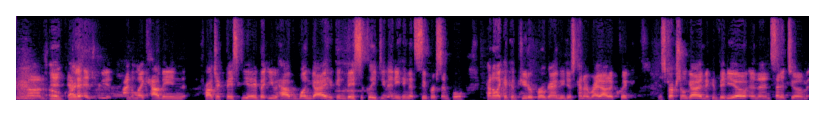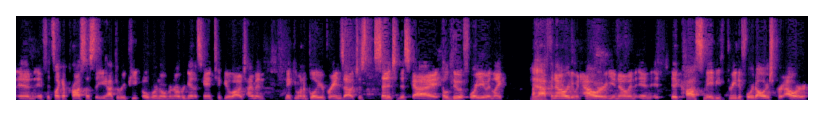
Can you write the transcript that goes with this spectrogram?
Um, oh, and great. data entry is kind of like having project-based VA, but you have one guy who can basically do anything that's super simple, kind of like a computer program. You just kind of write out a quick instructional guide, make a video, and then send it to them. And if it's like a process that you have to repeat over and over and over again, it's going to take you a lot of time and make you want to blow your brains out. Just send it to this guy. He'll do it for you in like a half an hour to an hour, you know, and, and it, it costs maybe three to four dollars per hour.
